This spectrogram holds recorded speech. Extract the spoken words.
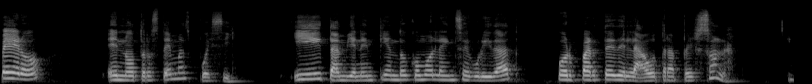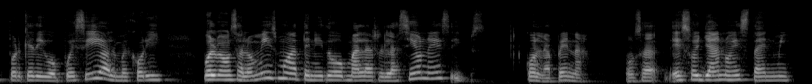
pero en otros temas pues sí. Y también entiendo como la inseguridad por parte de la otra persona. Porque digo, pues sí, a lo mejor y volvemos a lo mismo, ha tenido malas relaciones y pues, con la pena. O sea, eso ya no está en mí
